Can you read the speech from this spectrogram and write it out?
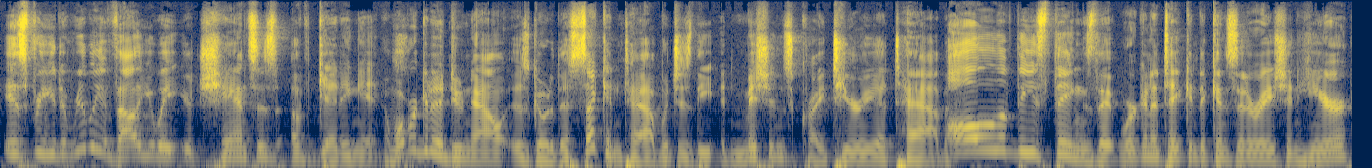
is for you to really evaluate your chances of getting in. And what we're going to do now is go to the second tab, which is the admissions criteria tab. All of these things that we're going to take into consideration here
